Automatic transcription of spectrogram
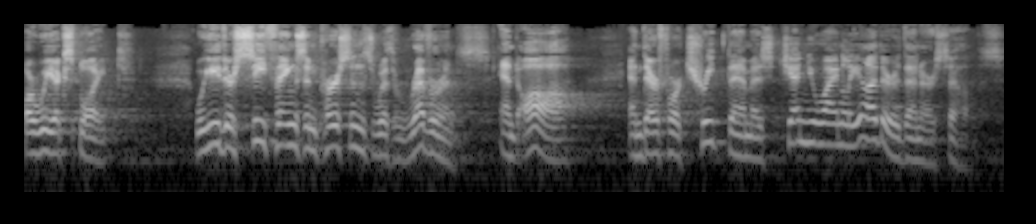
or we exploit. We either see things and persons with reverence and awe and therefore treat them as genuinely other than ourselves,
